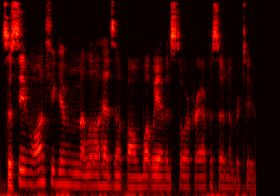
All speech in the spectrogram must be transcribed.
So, Stephen, why don't you give them a little heads up on what we have in store for episode number two?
